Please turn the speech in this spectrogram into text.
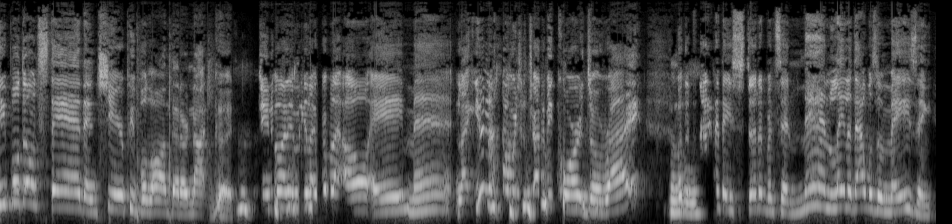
people don't stand and cheer people on that are not good. Do you know what I mean? Like we're like, oh, amen. Like you know, we're just trying to be cordial, right? Mm-hmm. But the mm-hmm. fact that they stood up and said, "Man, Leila, that was amazing,"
